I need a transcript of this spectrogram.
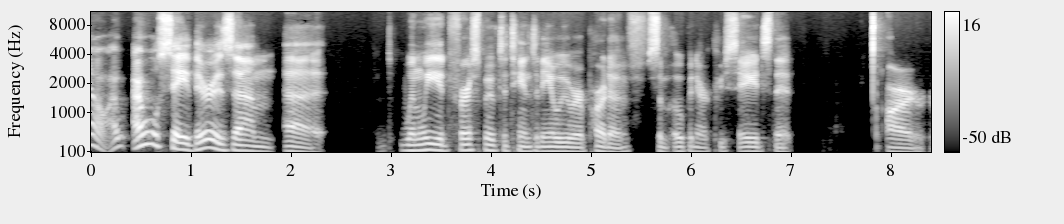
No, I, I will say there is um uh when we had first moved to Tanzania, we were a part of some open air crusades that our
